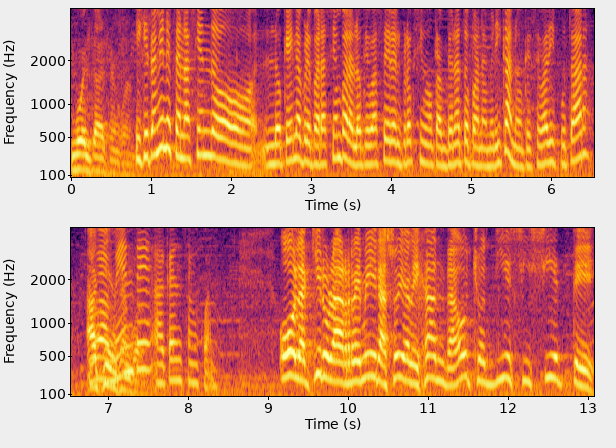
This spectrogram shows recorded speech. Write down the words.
vuelta de San Juan. Y que también están haciendo lo que es la preparación para lo que va a ser el próximo campeonato panamericano, que se va a disputar nuevamente acá en San Juan. Hola, quiero la remera, soy Alejandra, 817.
